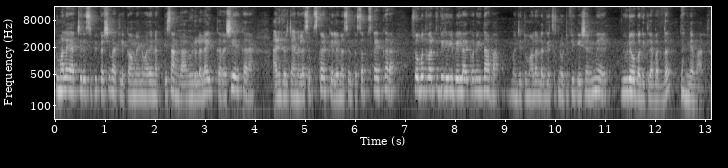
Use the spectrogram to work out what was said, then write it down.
तुम्हाला याची रेसिपी कशी वाटली कमेंटमध्ये नक्की सांगा. व्हिडिओला लाईक करा शेअर करा आणि जर चॅनलला सबस्क्राईब केलं नसेल तर सबस्क्राईब करा. सोबतवरती दिलेली बेल आयकॉनही दाबा म्हणजे तुम्हाला लगेचच नोटिफिकेशन मिळेल. व्हिडिओ बघितल्याबद्दल धन्यवाद.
